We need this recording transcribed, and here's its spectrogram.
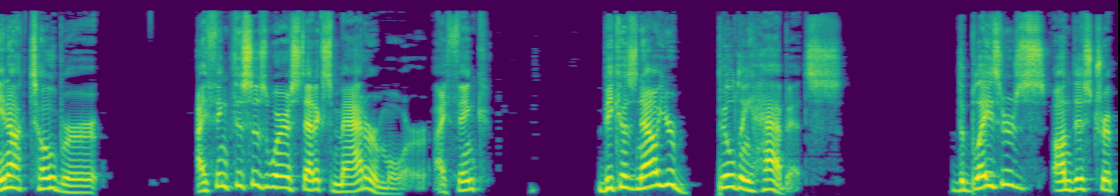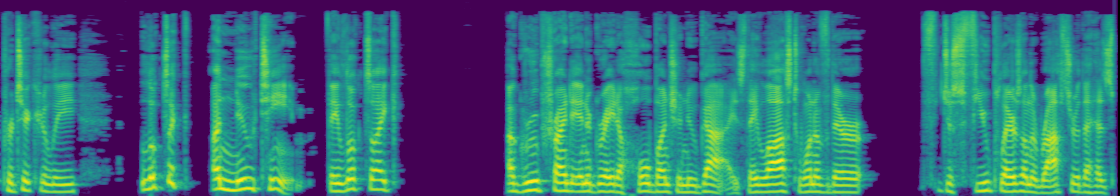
in October, I think this is where aesthetics matter more. I think because now you're building habits. The Blazers on this trip, particularly, looked like a new team. They looked like a group trying to integrate a whole bunch of new guys. They lost one of their just few players on the roster that has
